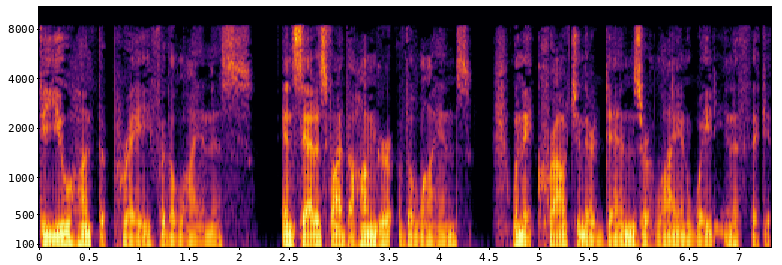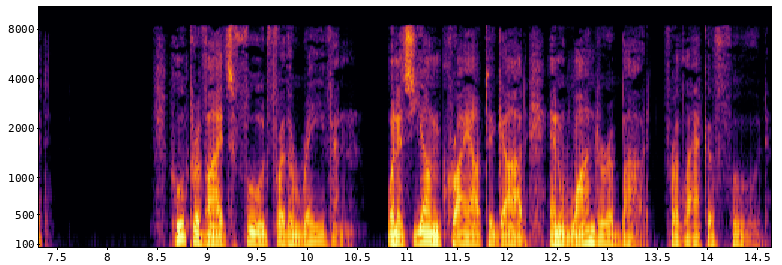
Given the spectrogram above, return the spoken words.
Do you hunt the prey for the lioness and satisfy the hunger of the lions when they crouch in their dens or lie in wait in a thicket? Who provides food for the raven when its young cry out to god and wander about for lack of food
